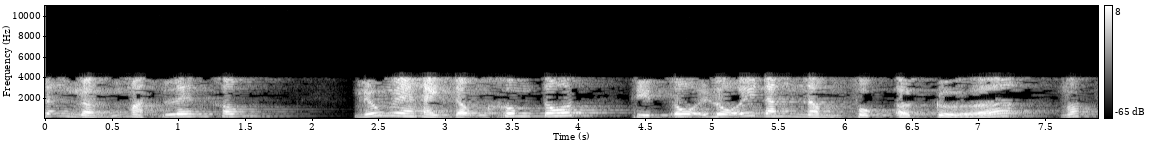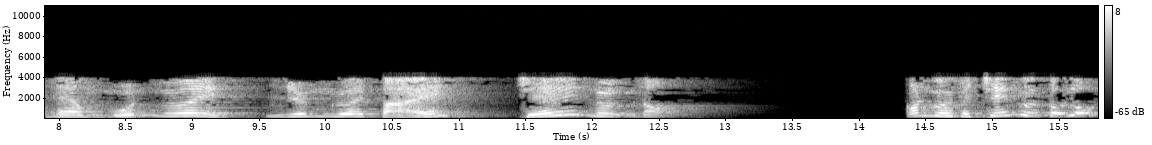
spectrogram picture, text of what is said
sẽ ngẩng mặt lên không? Nếu ngươi hành động không tốt thì tội lỗi đang nằm phục ở cửa, nó thèm muốn ngươi, nhưng ngươi phải chế ngự nó con người phải chế ngự tội lỗi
